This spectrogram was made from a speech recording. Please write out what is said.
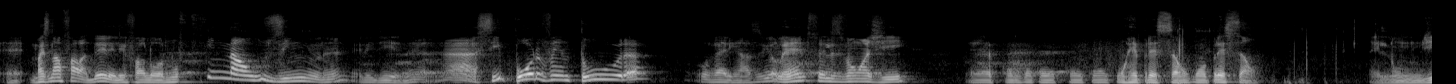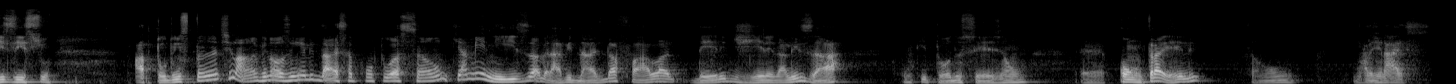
É, mas na fala dele, ele falou no finalzinho, né? Ele diz, né? Ah, se porventura houverem atos violentos, eles vão agir é, com, com, com, com, repressão, com opressão. Ele não diz isso a todo instante, lá no finalzinho ele dá essa pontuação que ameniza a gravidade da fala dele de generalizar com que todos sejam é, contra ele, são marginais,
